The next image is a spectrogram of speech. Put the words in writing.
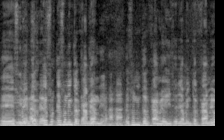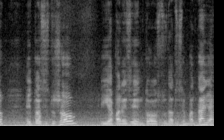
eh, es, un inter- es un- es un intercambio. Es un intercambio, ahí se llama intercambio. eh, tú haces tu show y aparecen todos tus datos en pantalla.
